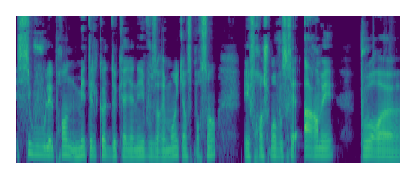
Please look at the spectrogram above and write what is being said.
si vous voulez le prendre, mettez le code de Kayane, vous aurez moins 15%, et franchement, vous serez armé pour euh,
